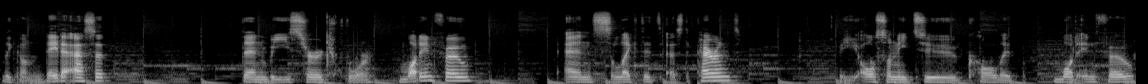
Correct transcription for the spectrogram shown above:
click on data asset, then we search for mod info and select it as the parent. We also need to call it mod info,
